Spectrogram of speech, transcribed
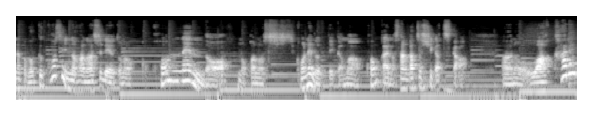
なんか僕個人の話で言うと、今年度のこの、今年度っていうかまあ、今回の3月4月か、あの、別れっ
